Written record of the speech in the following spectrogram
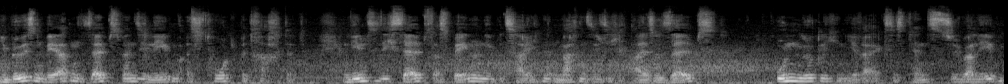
Die Bösen werden, selbst wenn sie leben, als tot betrachtet. Indem sie sich selbst als Benoni bezeichnen, machen sie sich also selbst unmöglich in ihrer Existenz zu überleben.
